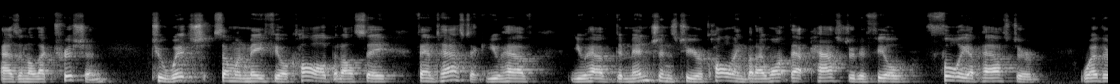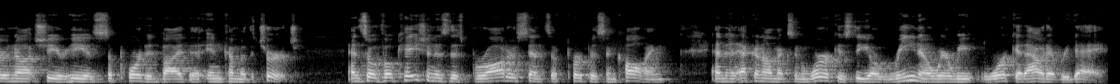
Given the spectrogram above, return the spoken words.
as an electrician to which someone may feel called, but I'll say, fantastic, you have you have dimensions to your calling, but I want that pastor to feel fully a pastor, whether or not she or he is supported by the income of the church. And so vocation is this broader sense of purpose and calling. And then economics and work is the arena where we work it out every day.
